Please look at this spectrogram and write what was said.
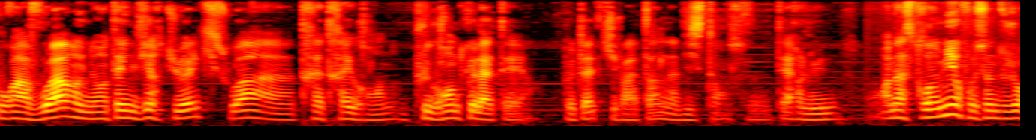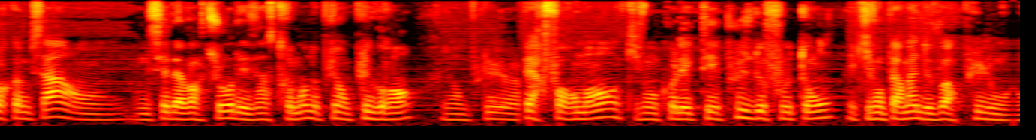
pour avoir une antenne virtuelle qui soit euh, très très grande, plus grande que la Terre. Peut-être qu'il va atteindre la distance euh, Terre-Lune. En astronomie, on fonctionne toujours comme ça, on, on essaie d'avoir toujours des instruments de plus en plus grands, de plus en plus performants, qui vont collecter plus de photons et qui vont permettre de voir plus loin.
